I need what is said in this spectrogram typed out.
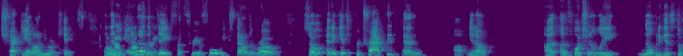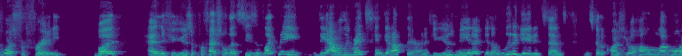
check in on your case. And Oh, then you get another date for three or four weeks down the road. So, and it gets protracted and, uh, you know, un- unfortunately, nobody gets divorced for free. But, and if you use a professional that's seasoned like me, the hourly rates can get up there. And if you use me in a, in a litigated sense, it's going to cost you a hell of a lot more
